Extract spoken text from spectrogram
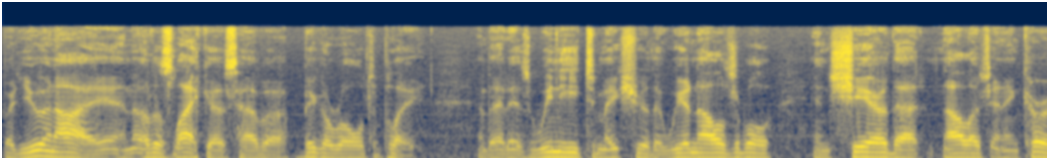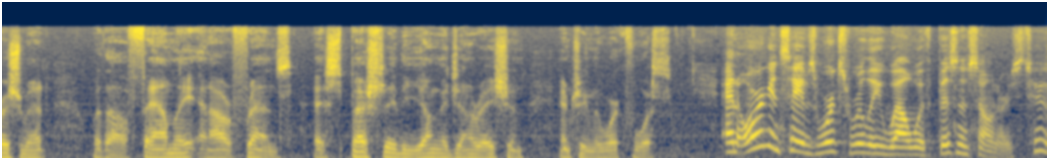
But you and I and others like us have a bigger role to play. And that is we need to make sure that we are knowledgeable and share that knowledge and encouragement with our family and our friends, especially the younger generation entering the workforce. And Oregon Saves works really well with business owners too,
